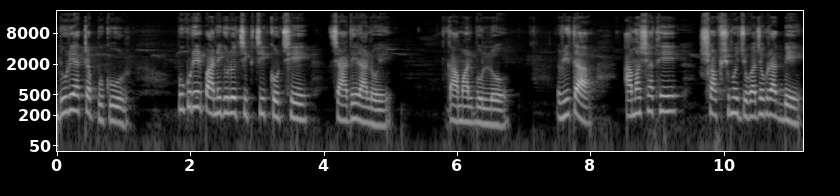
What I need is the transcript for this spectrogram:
দূরে একটা পুকুর। পুকুরের পানিগুলো চিকচিক করছে চাঁদের আলোয়। কামাল বলল, রীতা, আমার সাথে সবসময় যোগাযোগ রাখবে?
